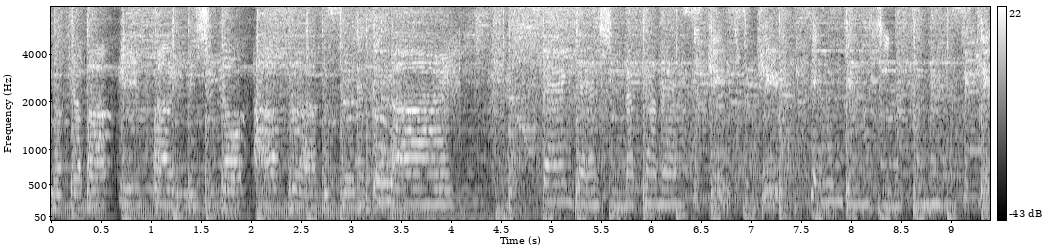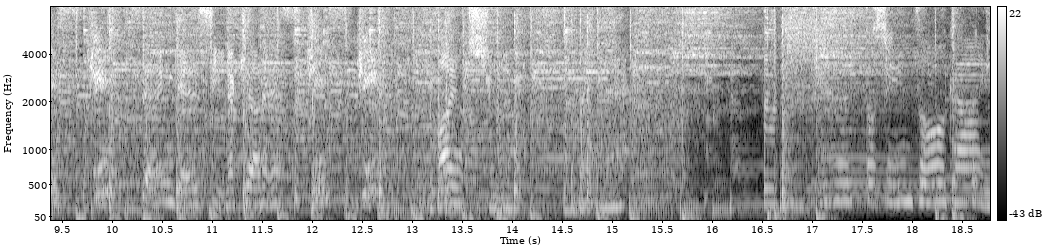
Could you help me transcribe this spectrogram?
のキャパいっぱいにしようアップアップするくらい。宣言しなきゃね好き好き。宣言しなきゃね好き好き。宣言しなきゃね好き好き。早くしなよきっと心臓が痛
